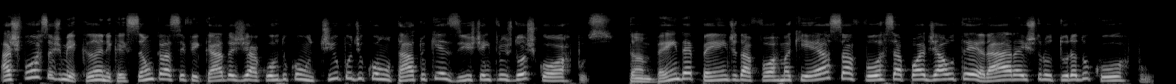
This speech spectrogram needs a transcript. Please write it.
As forças mecânicas são classificadas de acordo com o tipo de contato que existe entre os dois corpos. Também depende da forma que essa força pode alterar a estrutura do corpo.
